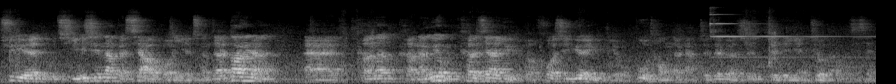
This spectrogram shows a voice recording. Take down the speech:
去阅读，其实那个效果也存在。当然，呃可能可能用客家语和或是粤语有不同的感觉，这个是值得研究的。谢谢。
